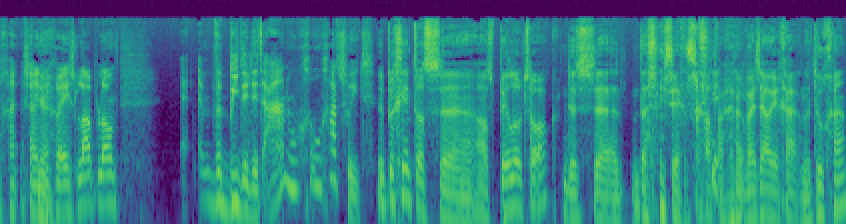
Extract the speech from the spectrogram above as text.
zijn jullie Ja. geweest, Lapland. We bieden dit aan. Hoe, hoe gaat zoiets? Het begint als, uh, als pillow talk. Dus uh, dat is echt schattig. Waar zou je graag naartoe gaan?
